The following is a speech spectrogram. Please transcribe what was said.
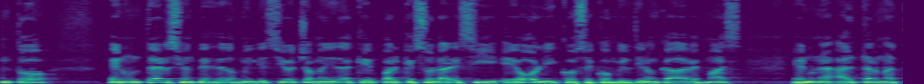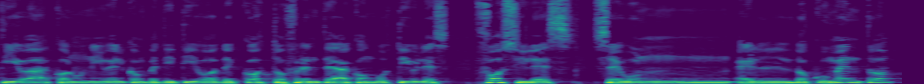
aumentó en un tercio desde 2018 a medida que parques solares y eólicos se convirtieron cada vez más en una alternativa con un nivel competitivo de costo frente a combustibles fósiles, según el documento.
